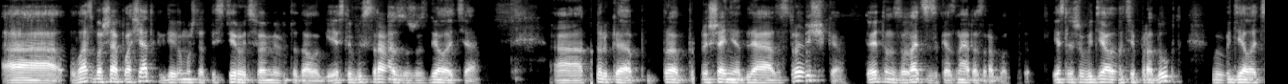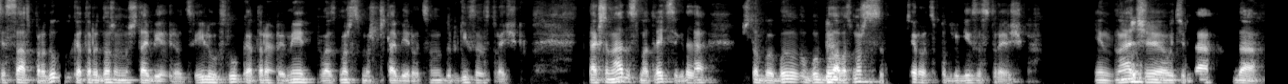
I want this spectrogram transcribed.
А у вас большая площадка, где вы можете тестировать свою методологию. Если вы сразу же сделаете а, только решение для застройщика, то это называется заказная разработка. Если же вы делаете продукт, вы делаете SaaS-продукт, который должен масштабироваться, или услуг, который имеет возможность масштабироваться на других застройщиков. Так что надо смотреть всегда, чтобы был, была возможность адаптироваться под других застройщиков. Иначе у тебя, да,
